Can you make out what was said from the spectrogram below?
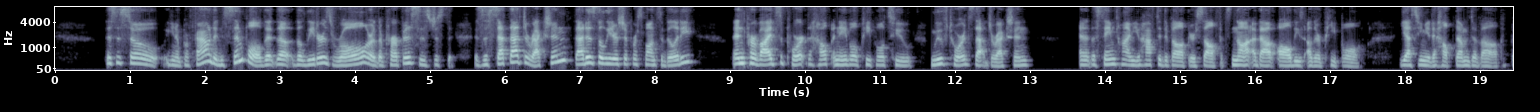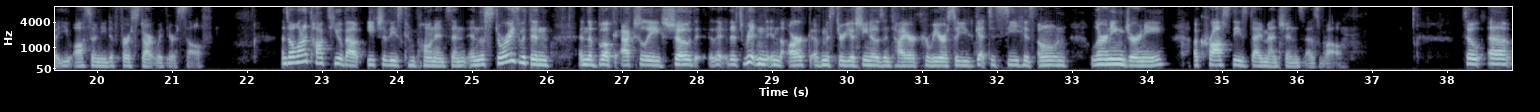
this is so you know profound and simple that the, the leader's role or the purpose is just is to set that direction that is the leadership responsibility then provide support to help enable people to move towards that direction. And at the same time, you have to develop yourself. It's not about all these other people. Yes, you need to help them develop, but you also need to first start with yourself. And so I want to talk to you about each of these components and, and the stories within in the book actually show that it's written in the arc of Mr. Yoshino's entire career. So you get to see his own learning journey across these dimensions as well. So uh,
